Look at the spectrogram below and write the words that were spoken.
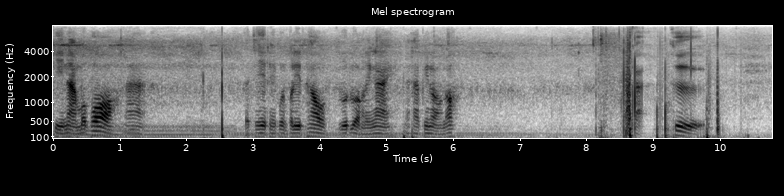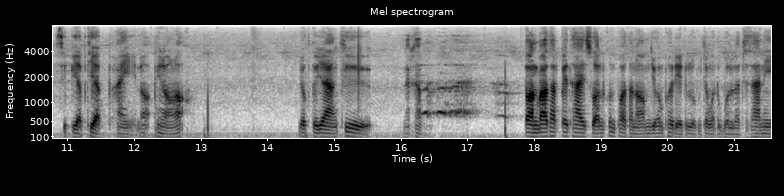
ที่น้ำบ่พอนะฮะก็จะเฮ็ดให้ผลผลิตเฮารุดร่วงได้ง่ายนะครับ พี่น้องเนาะก็คือสิเปรียบเทียบให้เนาะพี่น้องเนาะยกตัวอย่างคือนะครับ ตอนบ่าวทัดไปทายสวนคุณพ่อถนอมอยู่อำเภอเดชอุดมจังหวัดอุบลราชธานี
